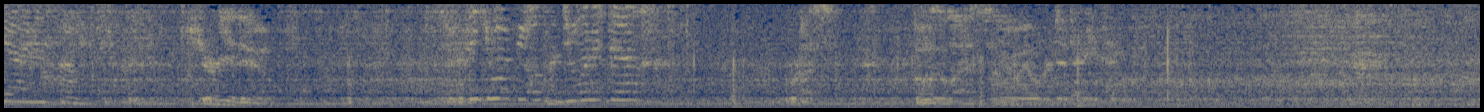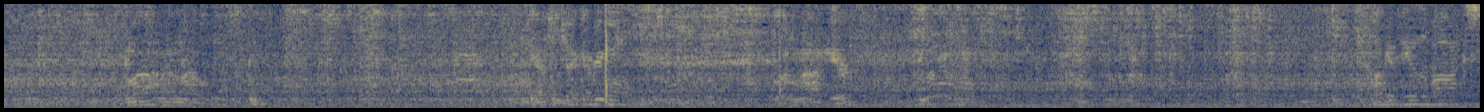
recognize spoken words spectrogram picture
Yeah, I guess so. Sure you do. I think you might be overdoing it, Dad. Russ, when was the last time I overdid anything? Come on, I'm out. You have to check every ball. But I'm not here. I'll get the other box.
